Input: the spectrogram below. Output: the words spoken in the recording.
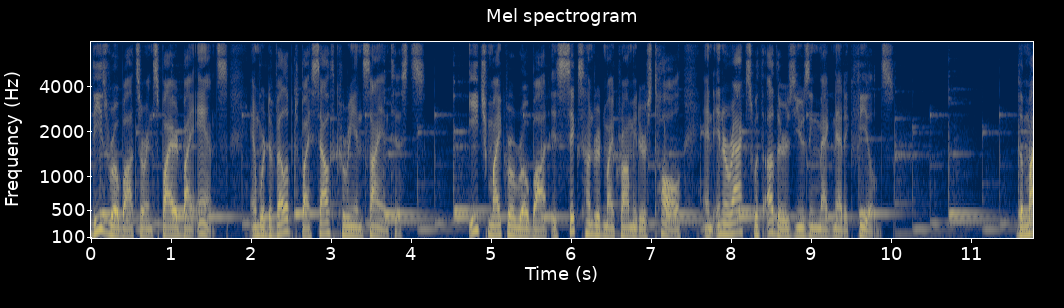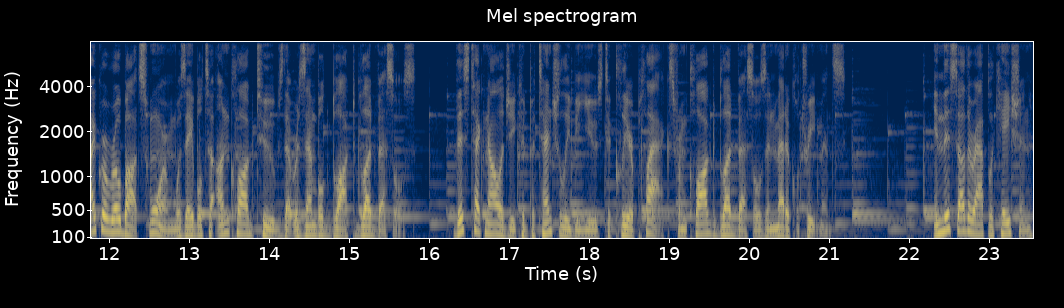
These robots are inspired by ants and were developed by South Korean scientists. Each micro-robot is 600 micrometers tall and interacts with others using magnetic fields. The micro-robot swarm was able to unclog tubes that resembled blocked blood vessels. This technology could potentially be used to clear plaques from clogged blood vessels in medical treatments. In this other application,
